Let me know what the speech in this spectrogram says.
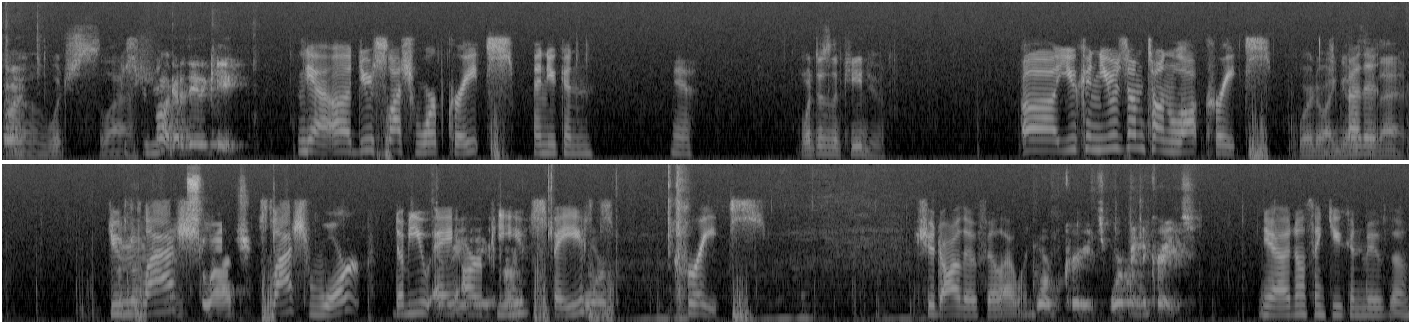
Why? Uh, which slash? Oh. I got a daily key. Yeah, uh, do slash warp crates, and you can. Yeah. What does the key do? Uh, you can use them to unlock crates. Where do I go about for it. that? Do And slash Slash. slash warp W A R P space Warp. crates. Should autofill that one. Warp crates. Warp into crates. Yeah, I don't think you can move though.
